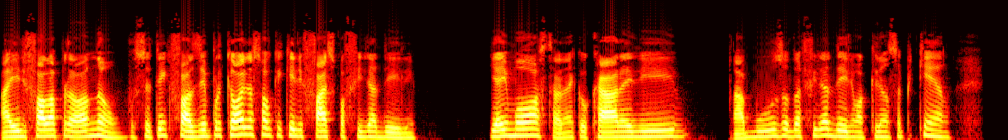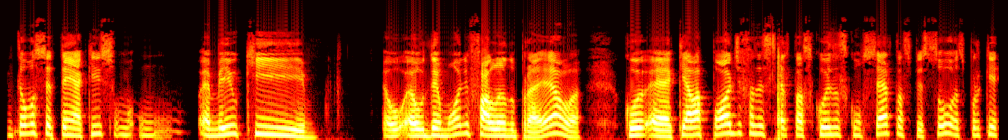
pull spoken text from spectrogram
Aí ele fala pra ela, não, você tem que fazer, porque olha só o que que ele faz com a filha dele. E aí mostra, né, que o cara ele abusa da filha dele, uma criança pequena. Então você tem aqui um, é meio que é o, é o demônio falando para ela é, que ela pode fazer certas coisas com certas pessoas, porque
